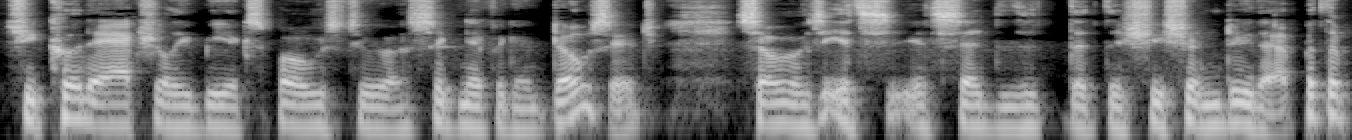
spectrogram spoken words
she could actually be exposed to a significant dosage. So it's it's, it's said that, that she shouldn't do that. But the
